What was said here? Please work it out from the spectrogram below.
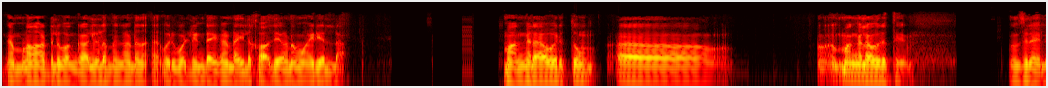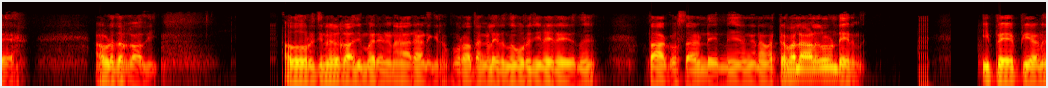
നമ്മളെ നാട്ടിൽ പങ്കാളികളൊന്നും കണ്ട് ഒരു പള്ളി ഉണ്ടായിക്കാണ്ട് അതിൽ കാളിയാകണ മാതിരിയല്ല മംഗലാപുരത്തും മംഗലാപുരത്ത്. മനസ്സിലായില്ലേ? അവിടുത്തെ കാളി അത് ഒറിജിനൽ കാളിമാരാണ് ആരാണെങ്കിലും. പുറാത്തങ്ങളിരുന്ന് ഒറിജിനലായിരുന്നു താക്കോസ്താൻ ഉണ്ടായിരുന്നു അങ്ങനെ മറ്റു പല ആളുകളും ഉണ്ടായിരുന്നു ഇപ്പം എ പി ആണ്.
